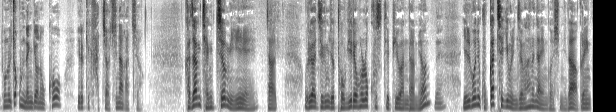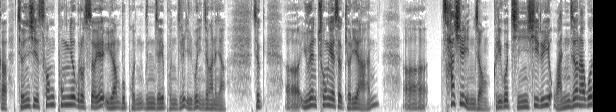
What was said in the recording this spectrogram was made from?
돈을 조금 남겨놓고 이렇게 갔죠 지나갔죠. 가장 쟁점이 자 우리가 지금 저 독일의 홀로코스트에 비유한다면 네. 일본이 국가 책임을 인정하느냐인 것입니다. 그러니까 전시 성폭력으로서의 위안부 본, 문제의 본질을 일본이 인정하느냐. 즉 어, 유엔 총회에서 결의한 어, 사실 인정 그리고 진실의 완전하고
